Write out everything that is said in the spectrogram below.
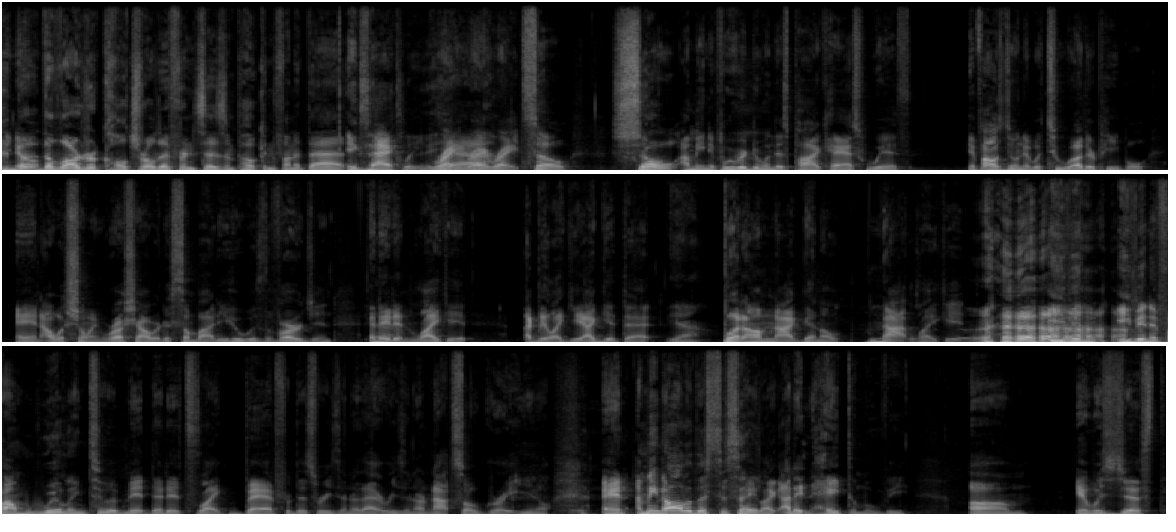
You know, the, the larger cultural differences and poking fun at that. Exactly. Right, Yeah. right, right. So so I mean if we were doing this podcast with if I was doing it with two other people and I was showing Rush Hour to somebody who was the virgin and they didn't like it, I'd be like, Yeah, I get that. Yeah. But I'm not gonna not like it. even even if I'm willing to admit that it's like bad for this reason or that reason or not so great, you know. And I mean all of this to say like I didn't hate the movie. Um it was just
